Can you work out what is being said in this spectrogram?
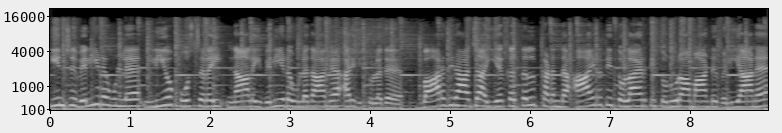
இன்று வெளியிட உள்ள லியோ போஸ்டரை நாளை வெளியிட உள்ளதாக அறிவித்துள்ளது. பாரதி ராஜா இயக்கத்தில் கடந்த ஆயிரத்தி தொள்ளாயிரத்தி தொண்ணூறாம் ஆண்டு வெளியான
